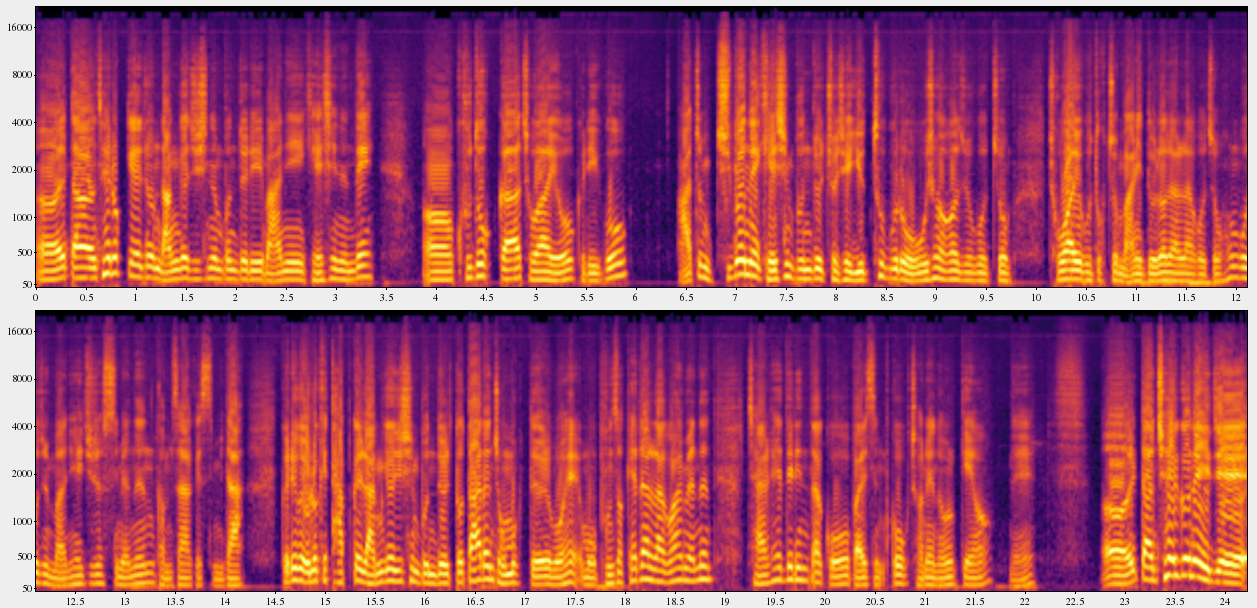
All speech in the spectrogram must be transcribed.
어, 일단 새롭게 좀 남겨주시는 분들이 많이 계시는데, 어, 구독과 좋아요, 그리고 아, 좀 주변에 계신 분들 저 제 유튜브로 오셔가지고 좀 좋아요, 구독 좀 많이 눌러달라고 좀 홍보 좀 많이 해주셨으면은 감사하겠습니다. 그리고 이렇게 답글 남겨주신 분들 또 다른 종목들 뭐 해, 뭐 분석해달라고 하면은 잘 해드린다고 말씀 꼭 전해 놓을게요. 네. 어, 일단 최근에 이제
